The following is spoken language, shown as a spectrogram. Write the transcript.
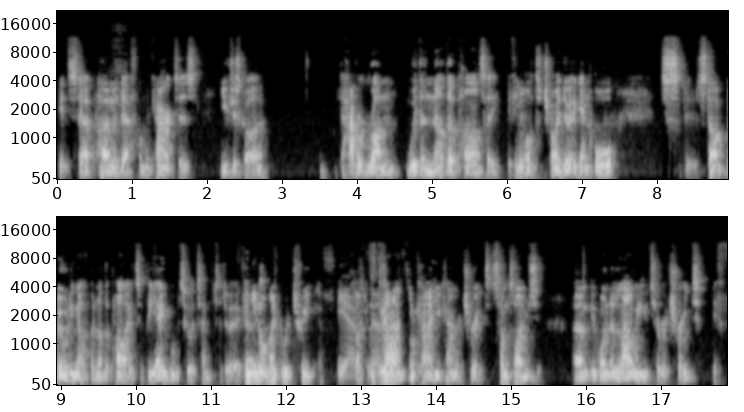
it's uh, permadeath on the characters, you've just got to have a run with another party if you Mm. want to try and do it again, or s- start building up another party to be able to attempt to do it again. Can you not like retreat if Yeah, like, gonna You can, you can, you can retreat. Sometimes um, it won't allow you to retreat if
